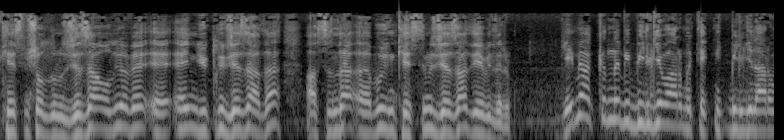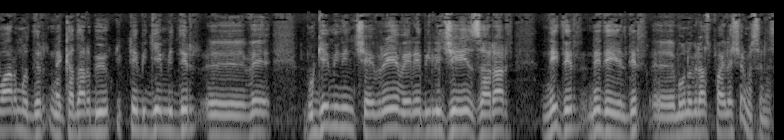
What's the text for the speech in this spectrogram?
kesmiş olduğumuz ceza oluyor ve e, en yüklü ceza da aslında e, bugün kestiğimiz ceza diyebilirim. Gemi hakkında bir bilgi var mı? Teknik bilgiler var mıdır? Ne kadar büyüklükte bir gemidir? E, ve bu geminin çevreye verebileceği zarar nedir, ne değildir? E, bunu biraz paylaşır mısınız?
